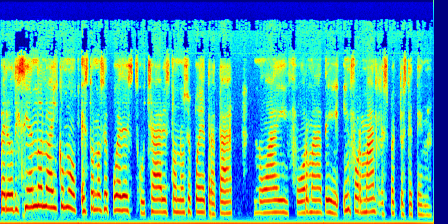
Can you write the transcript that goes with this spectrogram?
pero diciéndolo ahí como esto no se puede escuchar, esto no se puede tratar, no hay forma de informar respecto a este tema.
